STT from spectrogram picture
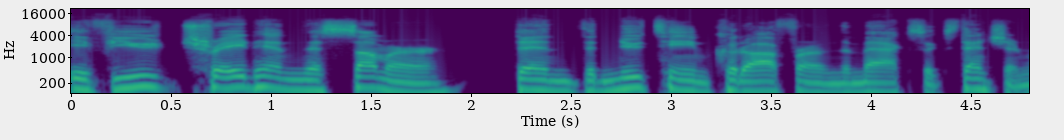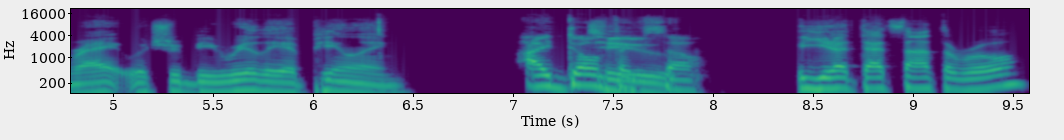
if you trade him this summer, then the new team could offer him the max extension, right? Which would be really appealing. I don't to, think so. You know, that's not the rule.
